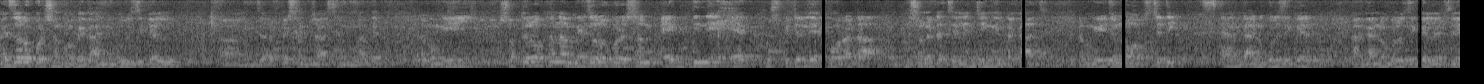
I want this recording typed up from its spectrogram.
মেজর অপারেশন হবে গাইনোকোলজিক্যাল যারা পেশেন্টরা আছেন ওনাদের। এবং এই সতেরোখানা মেজর অপারেশন একদিনে এক হসপিটালে করাটা ভীষণ একটা চ্যালেঞ্জিং একটা কাজ। এবং এই জন্য অবস্টেটিক অ্যান্ড গাইনোকোলজিক্যাল গাইনোকোলজিক্যালের যে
